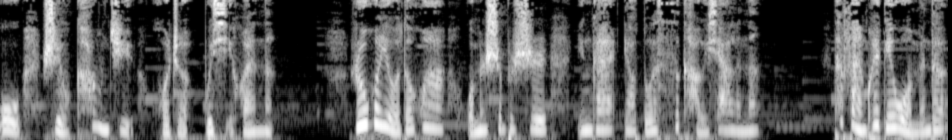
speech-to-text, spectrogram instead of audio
物是有抗拒或者不喜欢呢？如果有的话，我们是不是应该要多思考一下了呢？它反馈给我们的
